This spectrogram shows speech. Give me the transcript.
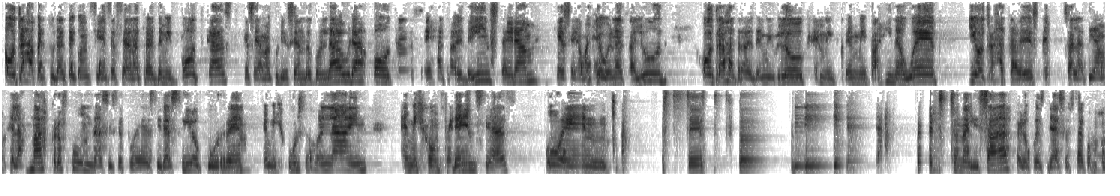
Otras aperturas de conciencia se dan a través de mi podcast, que se llama Curioseando con Laura. Otras es a través de Instagram, que se llama Qué buena salud. Otras a través de mi blog, en mi, en mi página web y otras a través de, o sea, digamos que las más profundas, si se puede decir así, ocurren en mis cursos online, en mis conferencias o en personalizadas, pero pues ya eso está como,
